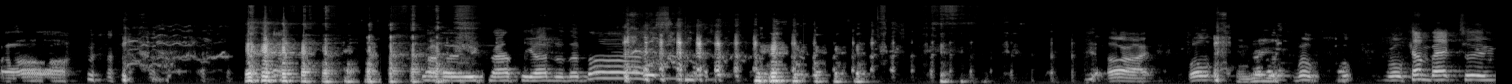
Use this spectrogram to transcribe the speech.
Oh, throw Crafty under the bus. All right. Well, we'll, we'll, we'll come back to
